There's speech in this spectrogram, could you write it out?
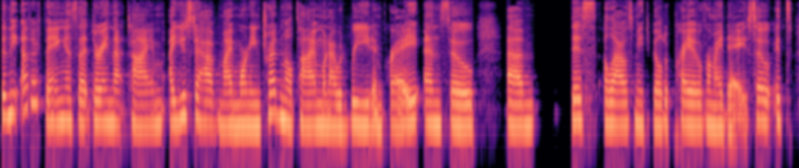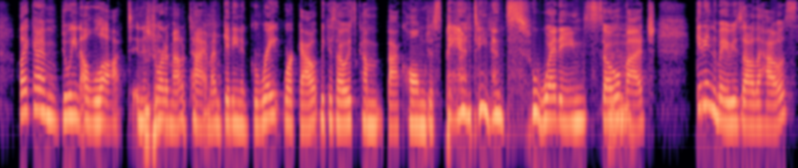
then the other thing is that during that time i used to have my morning treadmill time when i would read and pray and so um, this allows me to be able to pray over my day. So it's like I'm doing a lot in a Mhm. short amount of time. I'm getting a great workout because I always come back home just panting and sweating so Mhm. much, getting the babies out of the house,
